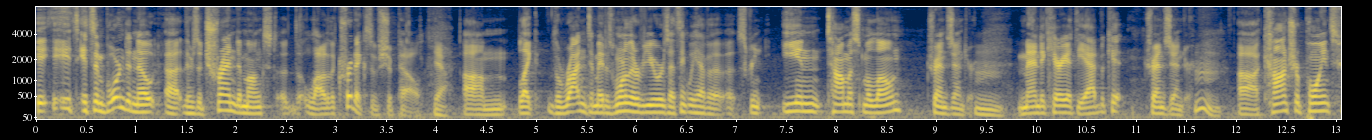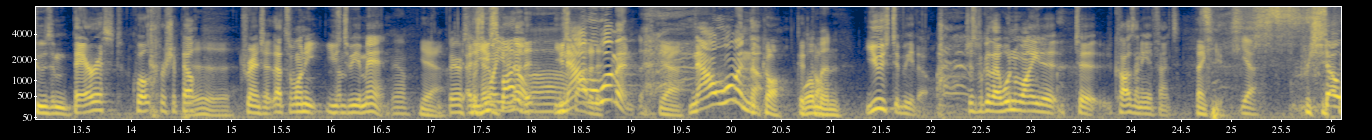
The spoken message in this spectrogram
it, it's, it's important to note uh, there's a trend amongst a lot of the critics of Chappelle. Yeah. Um, like the Rotten Tomatoes, one of the reviewers, I think we have a, a screen, Ian Thomas Malone, transgender. Hmm. Amanda Carey at The Advocate, transgender. Uh, ContraPoints, who's embarrassed, quote for Chappelle, transgender. That's the one who used to be a man. Yeah. Yeah. Embarrassed I just you want you to know. it. You now spotted a it. woman. Yeah. Now a woman, though. Good call. Good Woman. Used to be, though. Just because I wouldn't want you to, to cause any offense. Thank you. Yeah. So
